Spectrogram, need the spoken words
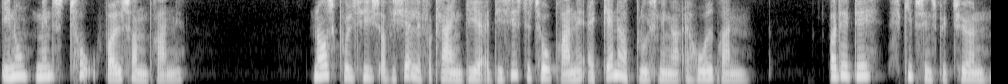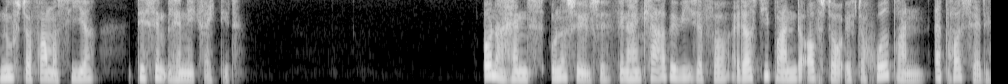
endnu mindst to voldsomme brænde. Norsk politis officielle forklaring bliver, at de sidste to brænde er genopblusninger af hovedbranden. Og det er det, skibsinspektøren nu står frem og siger, det er simpelthen ikke rigtigt. Under hans undersøgelse finder han klare beviser for, at også de brænde, der opstår efter hovedbranden, er påsatte.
